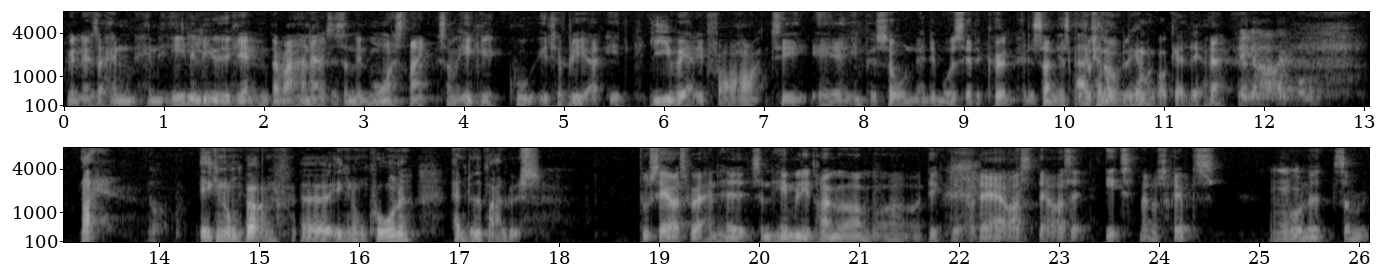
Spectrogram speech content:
Men altså, han, han hele livet igennem, der var han altså sådan en morstreng, som ikke kunne etablere et ligeværdigt forhold til øh, en person af det modsatte køn. Er det sådan, jeg skal ja, forstå kan man, det? det kan man godt kalde det, ja. ja. Fik han aldrig en Nej. No. Ikke nogen børn, øh, ikke nogen kone. Han døde barnløs. Du sagde også før, at han havde sådan hemmelige drømme om at, at digte, og der er, ja. også, der er også et manuskript mm. fundet, som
